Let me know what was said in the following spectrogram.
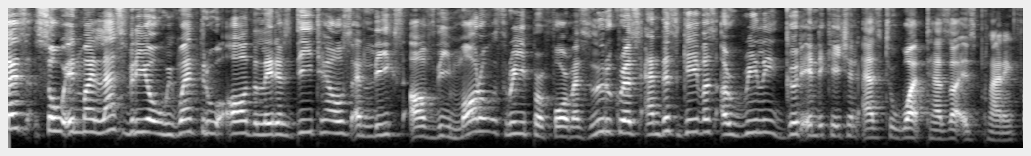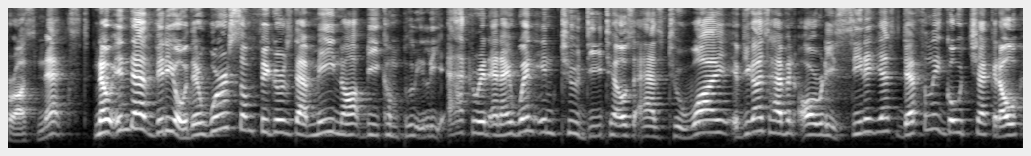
guys, so in my last video, we went through all the latest details and leaks of the Model 3 Performance Ludicrous and this gave us a really good indication as to what Tesla is planning for us next. Now in that video, there were some figures that may not be completely accurate and I went into details as to why. If you guys haven't already seen it yet, definitely go check it out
